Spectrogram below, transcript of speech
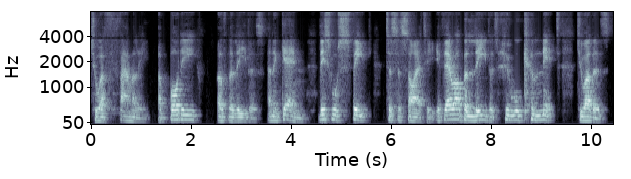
to a family, a body of believers. And again, this will speak to society. If there are believers who will commit to others,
